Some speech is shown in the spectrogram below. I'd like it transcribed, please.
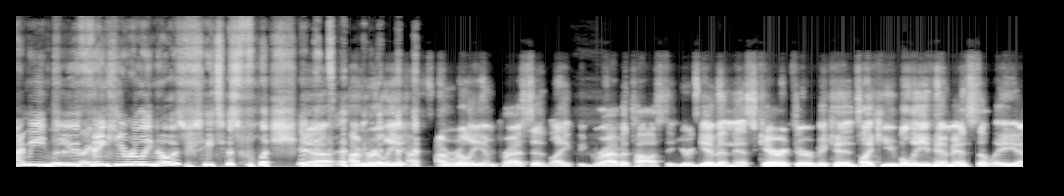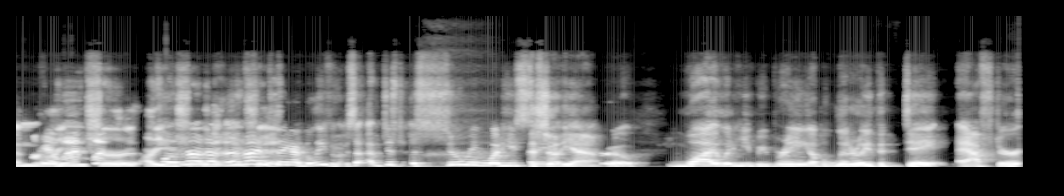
I mean, do you Like- think he really knows, or is he just full of shit? Yeah, I'm really, I, I'm really impressed at like the gravitas that you're giving this character because like you believe him instantly, and Okay, are let- you let- sure? Are you Well, sure that I'm you not even saying I believe him. So I'm just assuming what he's saying Assu- is yeah. true. Why would he be bringing up literally the day after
